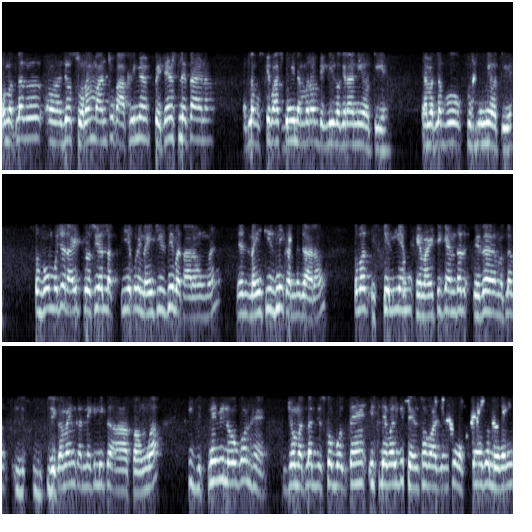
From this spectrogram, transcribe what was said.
तो मतलब जो सोनम वांचुक आखिरी में पेटेंट्स लेता है ना मतलब उसके पास कोई नंबर ऑफ़ डिग्री वगैरह नहीं होती है या मतलब वो कुछ भी नहीं होती है। तो वो मुझे राइट प्रोसीजर लगती है कोई नई चीज़ नहीं बता रहा हूँ मैं या नई चीज़ नहीं करने जा रहा हूँ। तो बस इसके लिए मैं एमआईटी के अंदर एज अ मतलब रिकमेंड करने के लिए कह- कहूँगा। कि जितने भी लोग हैं जो मतलब जिसको बोलते हैं इस लेवल की सेंस ऑफ़ अर्जेंसी रखते हैं जो लेवल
